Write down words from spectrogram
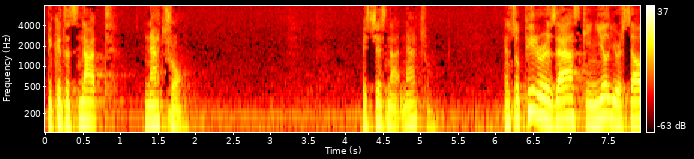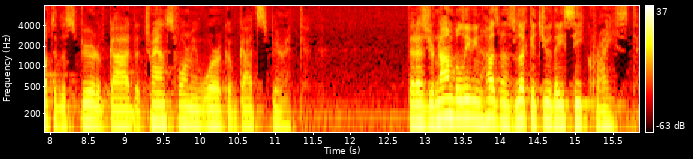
Because it's not natural. It's just not natural. And so Peter is asking, yield yourself to the Spirit of God, the transforming work of God's Spirit. That as your non believing husbands look at you, they see Christ.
